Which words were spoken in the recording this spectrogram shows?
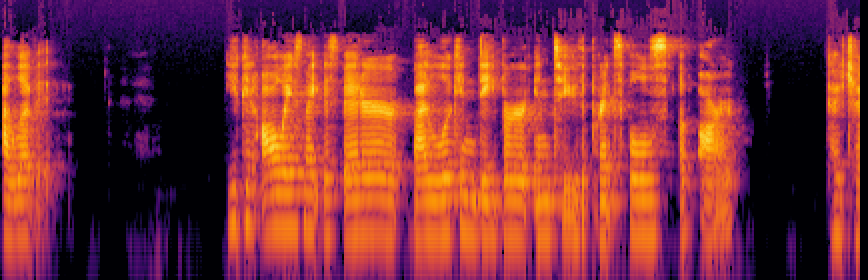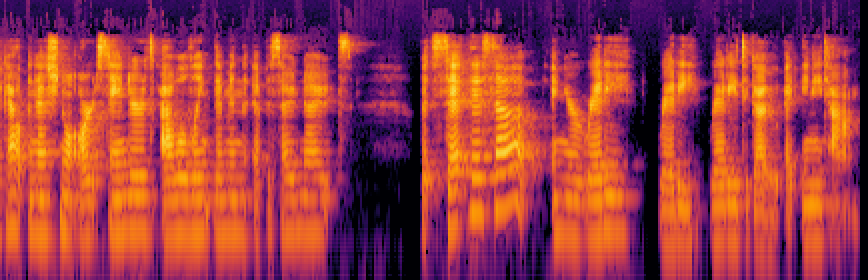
I love it. You can always make this better by looking deeper into the principles of art. Go check out the National Art Standards. I will link them in the episode notes. But set this up and you're ready, ready, ready to go at any time.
